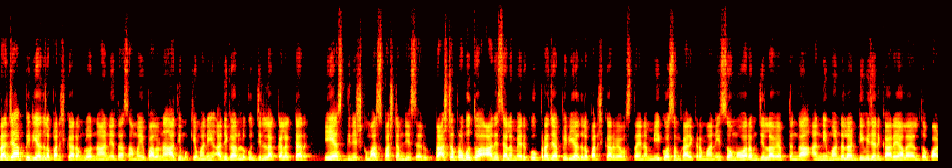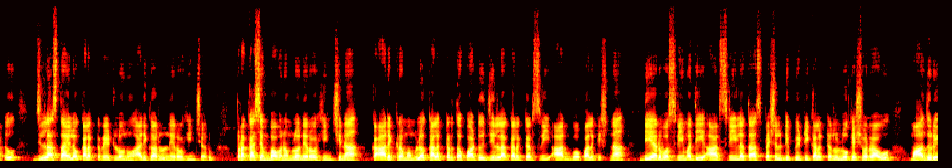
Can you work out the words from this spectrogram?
ప్రజా ఫిర్యాదుల పరిష్కారంలో నాణ్యత సమయపాలన అతి ముఖ్యమని అధికారులకు జిల్లా కలెక్టర్ ఏఎస్ దినేష్ కుమార్ స్పష్టం చేశారు. రాష్ట్ర ప్రభుత్వ ఆదేశాల మేరకు ప్రజా ఫిర్యాదుల పరిష్కార వ్యవస్థ అయిన మీకోసం కార్యక్రమాన్ని సోమవారం జిల్లా వ్యాప్తంగా అన్ని మండల డివిజన్ కార్యాలయాలతో పాటు జిల్లా స్థాయిలో కలెక్టరేట్లోనూ అధికారులు నిర్వహించారు. ప్రకాశం భవనంలో నిర్వహించిన కార్యక్రమంలో కలెక్టర్తో పాటు జిల్లా collector Shri R Gopalakrishna DRO Shrimati R Srilatha special deputy కలెక్టర్లు లోకేశ్వరరావు మాధురి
